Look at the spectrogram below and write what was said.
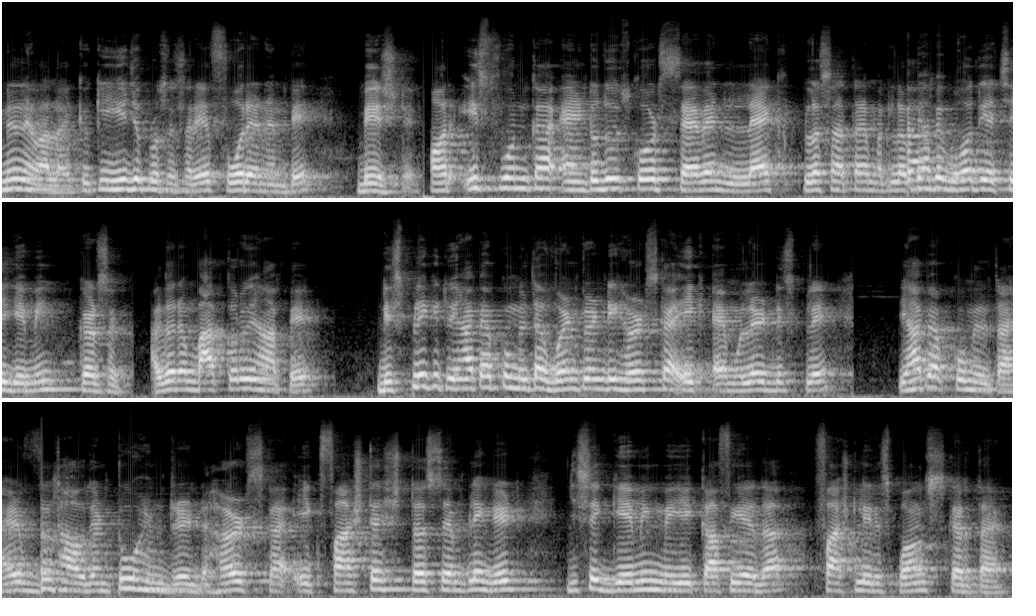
मिलने वाला है, क्योंकि ये जो प्रोसेसर है फोर एन पे बेस्ड है। और इस फ़ोन का AnTuTu score seven lakh plus आता है मतलब यहाँ पे बहुत ही अच्छी गेमिंग कर सकते अगर हम बात करो यहाँ पे डिस्प्ले की तो यहाँ पे आपको मिलता है 120 ट्वेंटी का एक एमुलेट डिस्प्ले यहाँ पे आपको मिलता है 1200 हर्ट्स का एक फास्टेस्ट टच सैम्पलिंग रेट जिससे गेमिंग में ये काफ़ी ज़्यादा फास्टली रिस्पॉन्स करता है।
